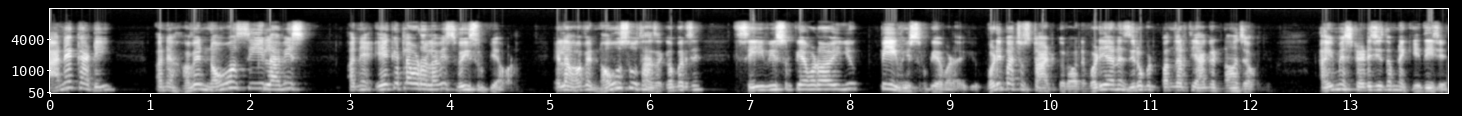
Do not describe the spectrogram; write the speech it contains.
આને કાઢી અને હવે નવો સી લાવીશ અને એ કેટલા વાળો લાવીશ? વીસ રૂપિયા વાળો એટલે હવે નવું શું થશે ખબર છે? સી વીસ રૂપિયા વાળો આવી ગયું પી વીસ રૂપિયા વાળો આવી ગયું. વળી પાછું સ્ટાર્ટ કરો અને વળી આને ઝીરો પોઈન્ટ પંદરથી આગળ ન જવા દો. આવી મેં સ્ટ્રેટેજી તમને કીધી છે.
